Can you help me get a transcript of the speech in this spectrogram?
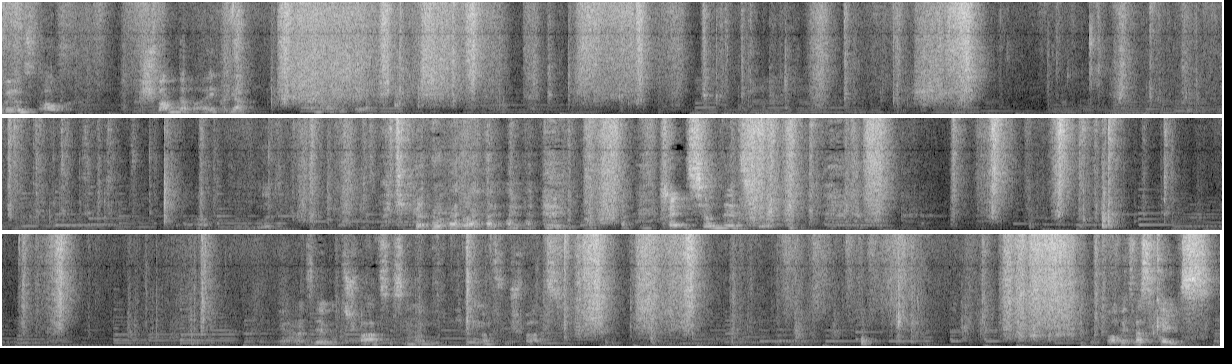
benutzt auch Schwamm dabei? Ja. Scheint schon den schon. Ja, sehr gut. Schwarz ist immer gut. Immer für schwarz. Ich brauche etwas Helles.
